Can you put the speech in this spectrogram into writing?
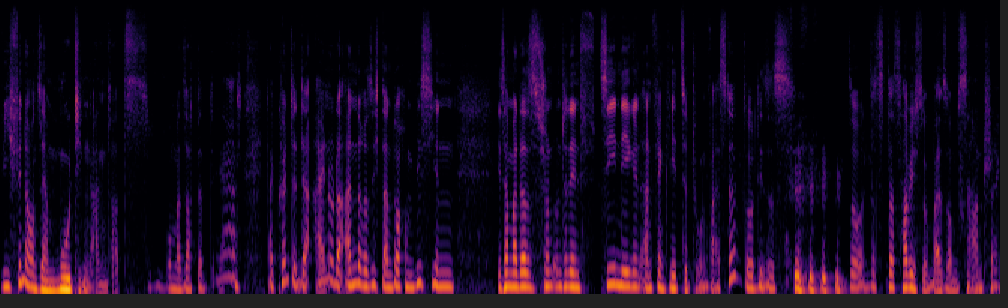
wie ich finde, auch einen sehr mutigen Ansatz, wo man sagt, dass, ja, da könnte der ein oder andere sich dann doch ein bisschen, ich sag mal, dass es schon unter den Zehennägeln anfängt weh zu tun, weißt du? So dieses, so, das, das habe ich so bei so einem Soundtrack.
